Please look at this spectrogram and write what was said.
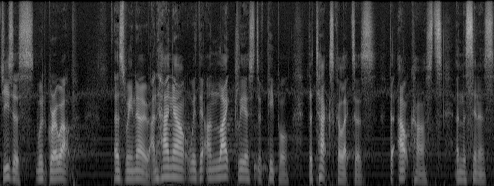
Jesus would grow up, as we know, and hang out with the unlikeliest of people the tax collectors, the outcasts, and the sinners.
